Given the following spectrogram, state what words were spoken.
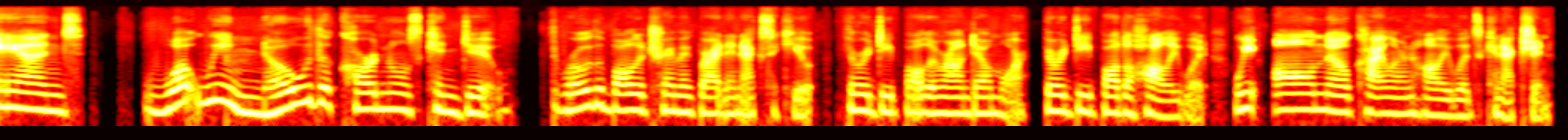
And what we know the Cardinals can do throw the ball to Trey McBride and execute, throw a deep ball to Rondale Moore, throw a deep ball to Hollywood. We all know Kyler and Hollywood's connection.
